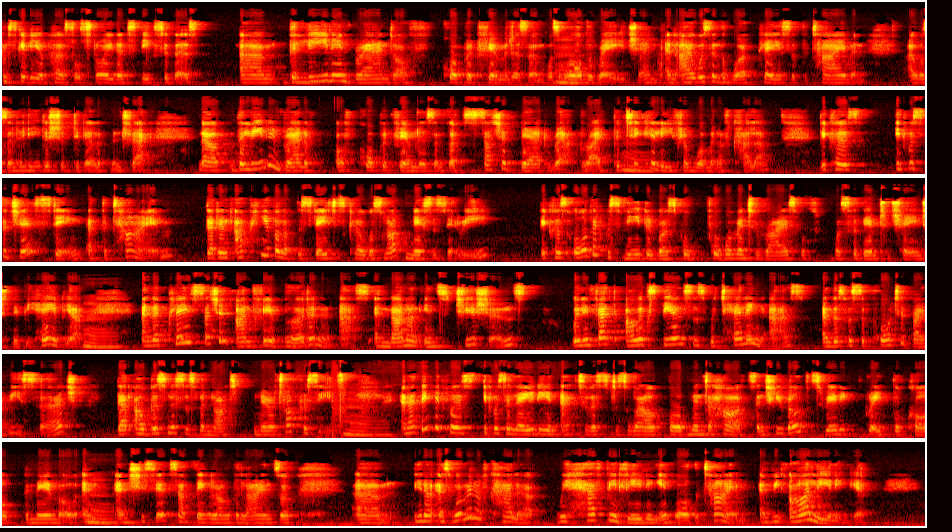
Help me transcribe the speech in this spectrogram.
I'm just giving you a personal story that speaks to this. Um, the lean in brand of corporate feminism was mm. all the rage. And, and I was in the workplace at the time and I was on a leadership development track. Now, the lean in brand of, of corporate feminism got such a bad rap, right? Particularly mm. from women of color, because it was suggesting at the time that an upheaval of the status quo was not necessary because all that was needed was for, for women to rise was, was for them to change their behavior mm. and that placed such an unfair burden on us and not on institutions when in fact our experiences were telling us and this was supported by research that our businesses were not meritocracies. Mm. And I think it was it was a lady, an activist as well, called Minda Harts, and she wrote this really great book called The Memo, and mm. and she said something along the lines of um, you know, as women of color, we have been leaning in all the time and we are leaning in.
